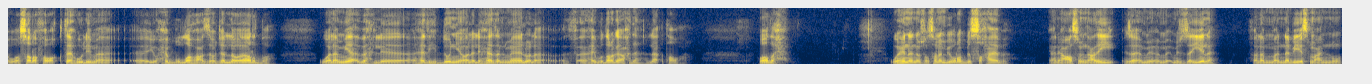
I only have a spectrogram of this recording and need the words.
وصرف وقته لما يحب الله عز وجل ويرضى ولم يأبه لهذه الدنيا ولا لهذا المال ولا هيبقوا درجة واحدة؟ لا طبعا. واضح؟ وهنا النبي صلى الله عليه وسلم بيربي الصحابة. يعني عاصم بن عدي زي مش زينا. فلما النبي يسمع إنه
